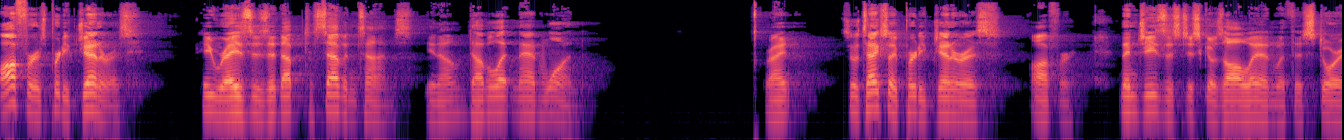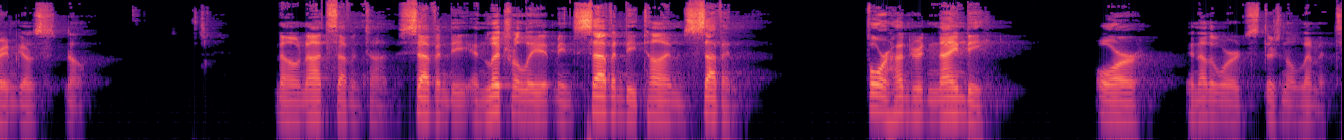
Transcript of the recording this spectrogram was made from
offer is pretty generous. He raises it up to seven times, you know, double it and add one. Right? So it's actually a pretty generous offer. Then Jesus just goes all in with this story and goes, No. No, not seven times. 70. And literally, it means 70 times seven. 490. Or, in other words, there's no limit.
